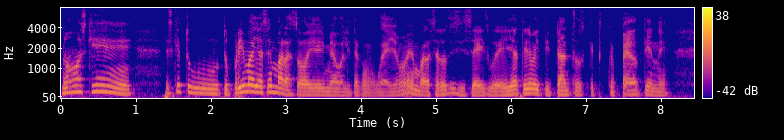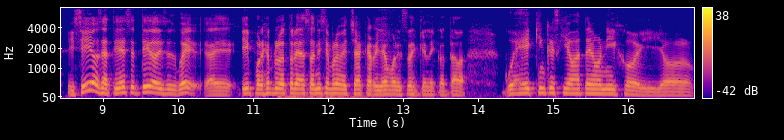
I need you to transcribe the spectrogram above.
no, es que, es que tu, tu prima ya se embarazó, y mi abuelita como, güey, yo me embaracé a los 16, güey, ella tiene veintitantos, ¿qué, ¿qué pedo tiene? Y sí, o sea, tiene sentido, dices, güey, eh, y por ejemplo, el otro día Sony siempre me echaba carrilla por eso de que le contaba, güey, ¿quién crees que ya va a tener un hijo? Y yo,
